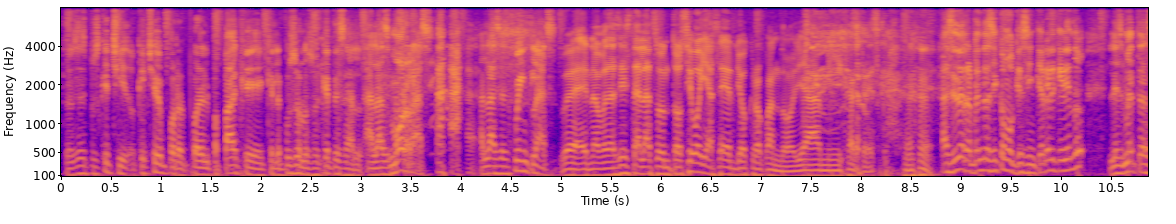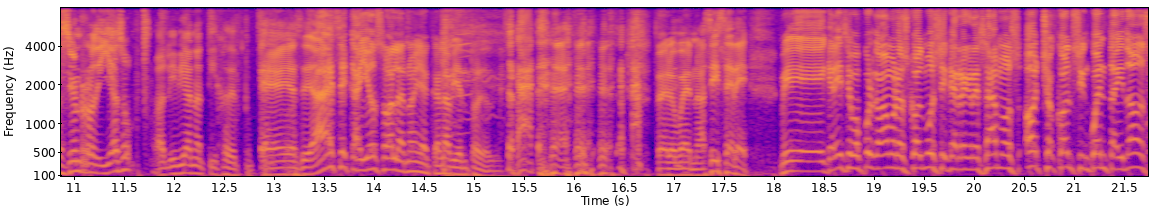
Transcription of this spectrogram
Entonces, pues qué chido, qué chido por, por el papá que, que le puso los soquetes a, a las morras, a las escuinclas. Bueno, pues así está el asunto. Sí voy a hacer, yo creo, cuando ya mi hija crezca. Así de repente, así como que sin querer queriendo, les metes así un rodillazo. Aliviana, hija de tu... p-". Eh, así, ah, se cayó sola, ¿no? Y acá la viento. Pero bueno, así seré. Mi queridísimo Pulga, vámonos con música. Regresamos 8 con 52.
